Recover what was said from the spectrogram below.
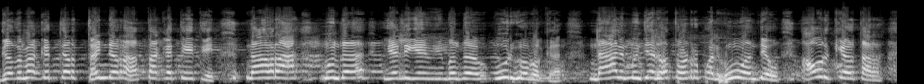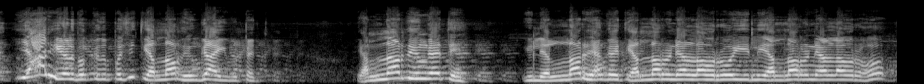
ಗದಮಾಕತ್ಯಾರ ತಂಡ್ಯಾರ ಹತ್ತಾಕತ್ತೈತಿ. ನಾವ್ರ ಮುಂದೆ ಎಲ್ಲಿಗೆ ಮುಂದೆ ಊರಿಗೆ ಹೋಗ್ಬೇಕು? ನಾಳೆ ಮುಂಜಾನೆ ಹೊತ್ತು ಹೊಡ್ರಪ್ಪ ಅಲ್ಲಿ ಹ್ಞೂ ಅಂದೇವು. ಅವ್ರು ಕೇಳ್ತಾರೆ. ಯಾರು ಹೇಳ್ಬೇಕು ಇದು ಪರಿಸ್ಥಿತಿ? ಎಲ್ಲಾರ್ದು ಹಿಂಗೆ ಆಗಿಬಿಟ್ಟೈತಿ. ಎಲ್ಲಾರ್ದು ಹಿಂಗೈತಿ ಇಲ್ಲಿ ಎಲ್ಲರೂ ಹೆಂಗೈತಿ ಎಲ್ಲರೂ ನೆಳ್ಳವರು, ಇಲ್ಲಿ ಎಲ್ಲರೂ ನೆಳ್ಳವರು.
